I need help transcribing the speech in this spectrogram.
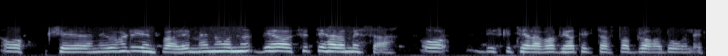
Och eh, nu har det ju inte varit, men hon, vi har suttit här och mässat och diskuterat vad vi har tyckt var bra och dåligt.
